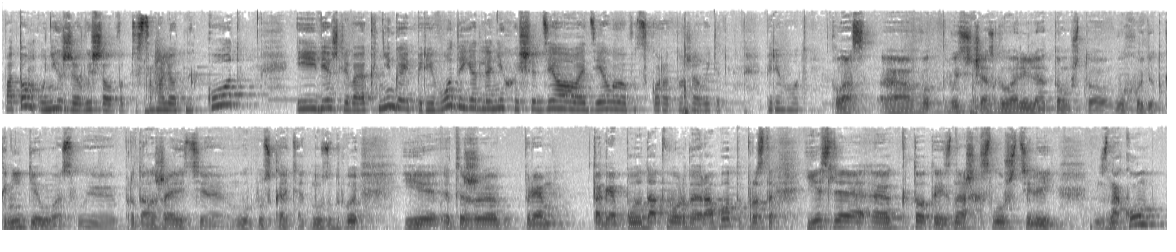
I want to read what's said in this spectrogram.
Потом у них же вышел вот самолетный код – и вежливая книга, и переводы я для них еще делала, делаю. Вот скоро тоже выйдет перевод. Класс. А вот вы сейчас говорили о том, что выходят книги у вас, вы продолжаете выпускать одну за другой. И это же прям такая плодотворная работа. Просто если э, кто-то из наших слушателей знаком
